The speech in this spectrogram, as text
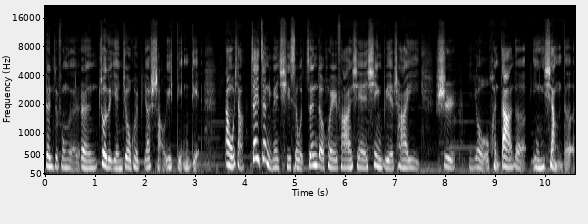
认知风格的人做的研究会比较少一点点。那我想在这里面，其实我真的会发现性别差异是有很大的影响的。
